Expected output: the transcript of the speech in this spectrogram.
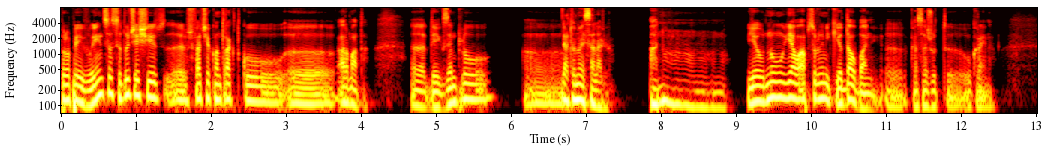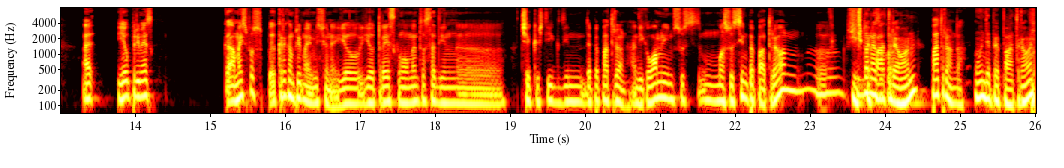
propria voință, se duce și uh, își face contract cu uh, armata. Uh, de exemplu... Uh... Dar tu nu ai salariu. A, nu, nu, nu, nu, nu. Eu nu iau absolut nimic. Eu dau bani uh, ca să ajut uh, Ucraina. Eu primesc am mai spus, cred că în prima emisiune, eu, eu trăiesc în momentul ăsta din uh, ce câștig din, de pe Patreon. Adică oamenii sus, mă susțin pe Patreon uh, și Ești pe Patreon? Acolo. Patreon, da. Unde pe Patreon?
